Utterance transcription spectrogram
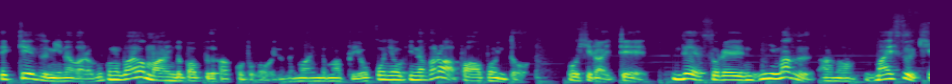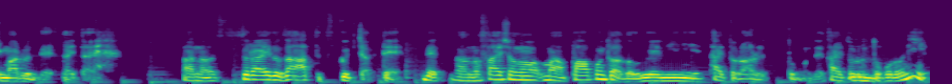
設計図見ながら、僕の場合はマインドマップで書くことが多いので、マインドマップここに置きながらパワーポイントを開いて、で、それにまず、あの、枚数決まるんで、大体。あの、スライドザーって作っちゃって、で、あの、最初の、まあ、パワーポイントだと上にタイトルあると思うんで、タイトルのところに、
